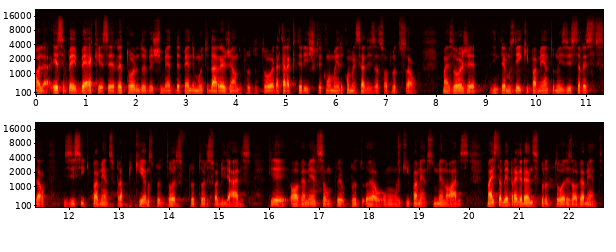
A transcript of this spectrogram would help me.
Olha, esse payback, esse retorno do investimento depende muito da região do produtor, da característica como ele comercializa a sua produção. Mas hoje, em termos de equipamento, não existe restrição. Existem equipamentos para pequenos produtores, produtores familiares, que obviamente são é, um, equipamentos menores, mas também para grandes produtores, obviamente.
